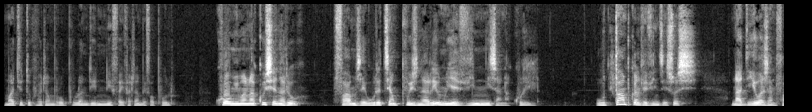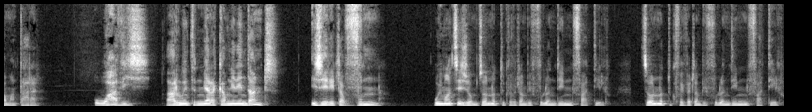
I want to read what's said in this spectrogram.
Matio toko fahefatra amby roapolo andininy fahefatra amby efapolo, Koa miomana kosa ianareo, fa amin'izay ora tsy ampoizinareo no hiavian'ny Zanak'olona. Ho tampoka ny fiavian'i Jesosy, na dia eo aza ny famantarana. Ho avy izy, ary hoentiny miaraka aminy any an-danitra izay rehetra vonona. Hoy mantsy izy ao amin'ny Jaona toko fahefatra ambin'ny folo andininy fahatelo, Jaona toko fahefatra ambin'ny folo andininy fahatelo,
